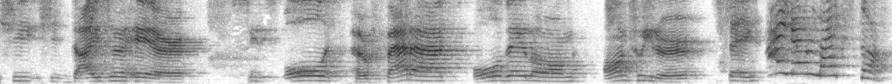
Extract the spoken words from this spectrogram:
she she dyes her hair sits all her fat ass all day long on Twitter saying, I don't like stuff.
